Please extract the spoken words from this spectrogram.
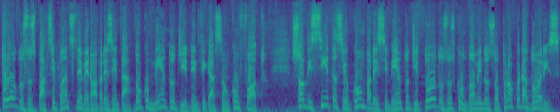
Todos os participantes deverão apresentar documento de identificação com foto. Solicita-se o comparecimento de todos os condôminos ou procuradores,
